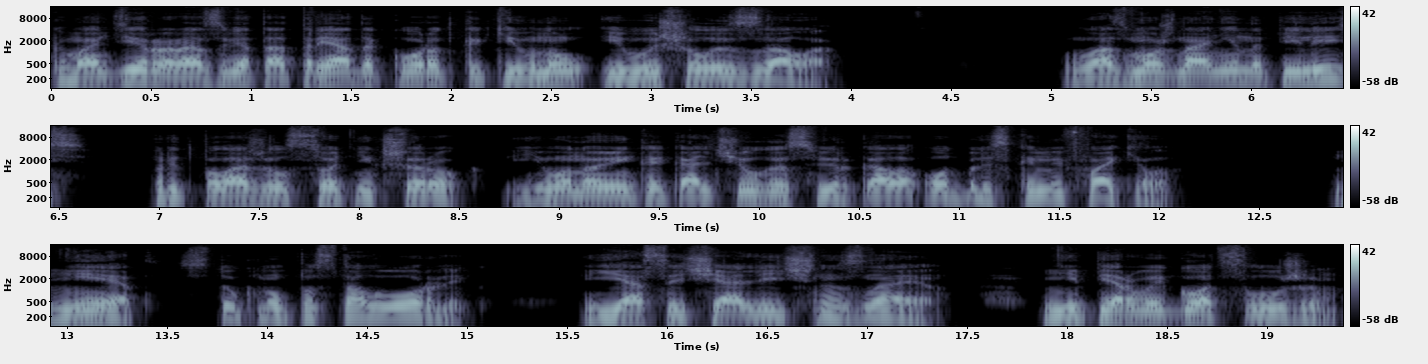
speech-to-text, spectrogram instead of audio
Командир разведотряда коротко кивнул и вышел из зала. Возможно, они напились, предположил сотник Широк. Его новенькая кольчуга сверкала отблесками факелов. «Нет», — стукнул по столу Орлик. «Я Сыча лично знаю. Не первый год служим.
